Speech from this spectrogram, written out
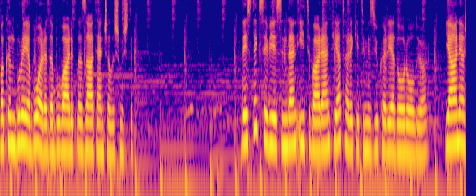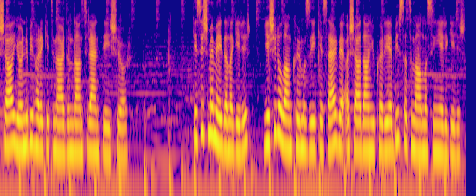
Bakın buraya bu arada bu varlıkla zaten çalışmıştık. Destek seviyesinden itibaren fiyat hareketimiz yukarıya doğru oluyor. Yani aşağı yönlü bir hareketin ardından trend değişiyor. Kesişme meydana gelir, yeşil olan kırmızıyı keser ve aşağıdan yukarıya bir satın alma sinyali gelir.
